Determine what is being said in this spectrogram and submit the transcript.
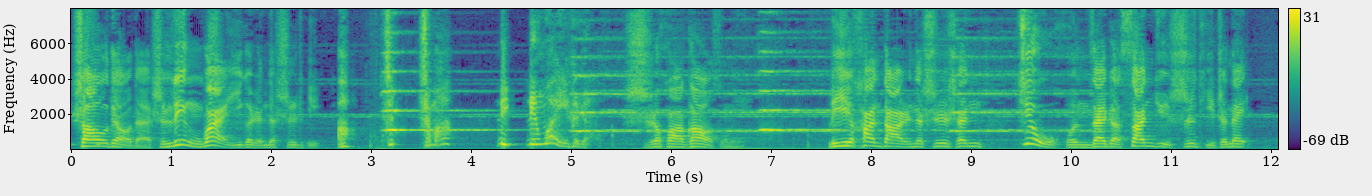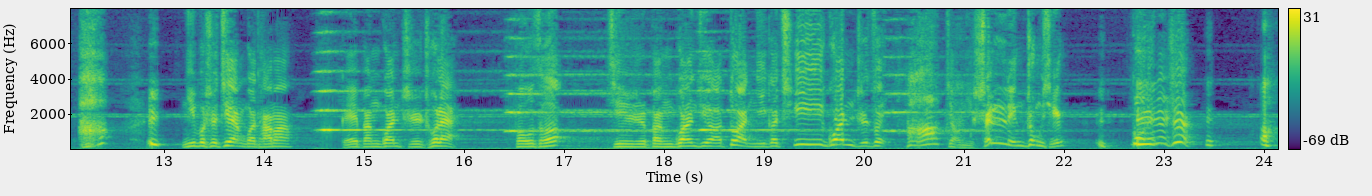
烧掉的是另外一个人的尸体啊！这什么？另另外一个人？实话告诉你，李汉大人的尸身就混在这三具尸体之内啊！你不是见过他吗？给本官指出来，否则今日本官就要断你个欺官之罪啊！叫你身领重刑，过来认尸。啊，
